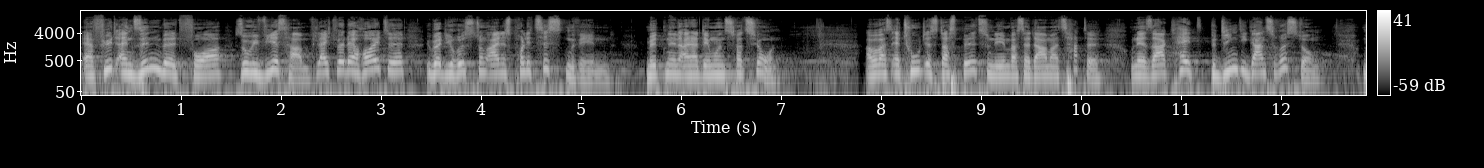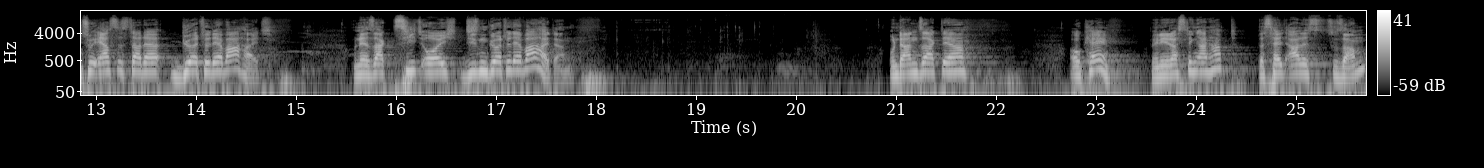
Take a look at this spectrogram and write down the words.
er führt ein Sinnbild vor, so wie wir es haben. Vielleicht würde er heute über die Rüstung eines Polizisten reden, mitten in einer Demonstration. Aber was er tut, ist das Bild zu nehmen, was er damals hatte. Und er sagt, hey, bedient die ganze Rüstung. Und zuerst ist da der Gürtel der Wahrheit. Und er sagt, zieht euch diesen Gürtel der Wahrheit an. Und dann sagt er, okay, wenn ihr das Ding anhabt, das hält alles zusammen,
